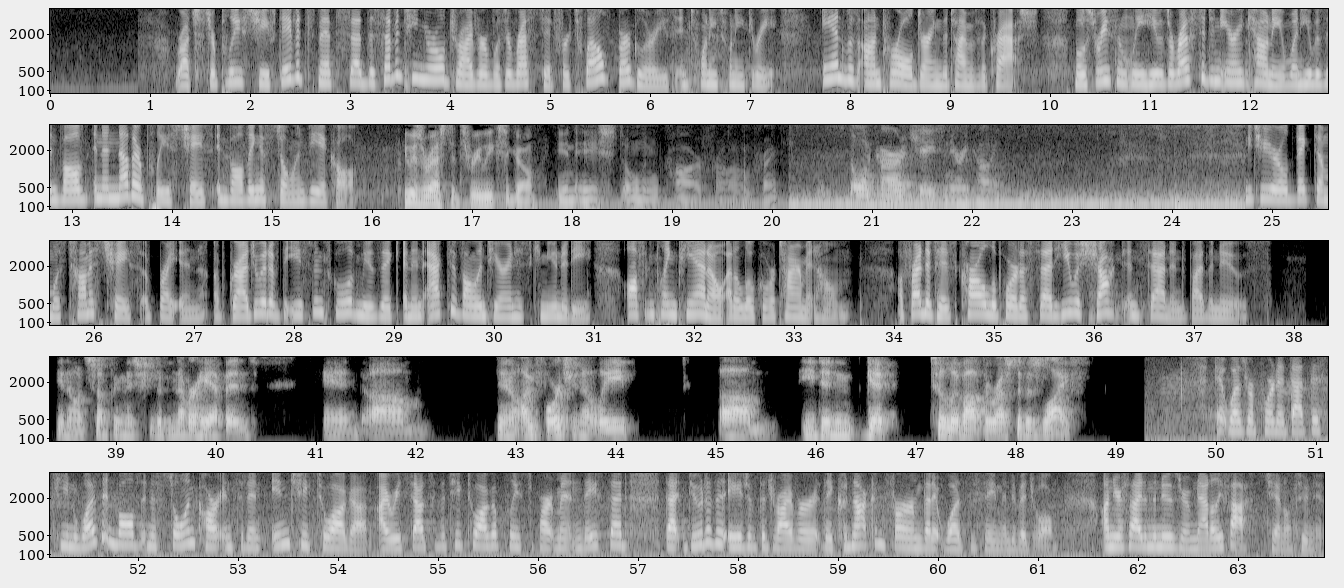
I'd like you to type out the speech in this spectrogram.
Rochester Police Chief David Smith said the 17 year old driver was arrested for 12 burglaries in 2023 and was on parole during the time of the crash. Most recently, he was arrested in Erie County when he was involved in another police chase involving a stolen vehicle. He was arrested three weeks ago in a stolen car from Frank. A stolen car in a chase in Erie County. 22 year old victim was Thomas Chase of Brighton, a graduate of the Eastman School of Music and an active volunteer in his community, often playing piano at a local retirement home. A friend of his, Carl Laporta, said he was shocked and saddened by the news. You know, it's something that should have never happened. And, um, you know, unfortunately, um, he didn't get to live out the rest of his life. It was reported that this teen was involved in a stolen car incident in Cheektowaga. I reached out to the Cheektowaga Police Department and they said that due to the age of the driver, they could not confirm that it was the same individual. On your side in the newsroom, Natalie Fast, Channel 2 News.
